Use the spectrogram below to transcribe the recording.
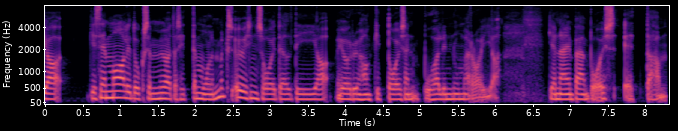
Ja, ja sen maalituksen myötä sitten mulle esimerkiksi öisin soiteltiin ja jouduin hankkimaan toisen puhelinnumeron ja, ja näin päin pois, että mm,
